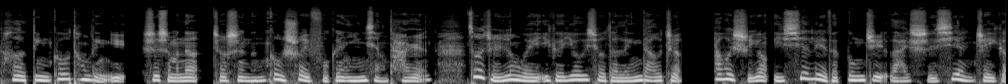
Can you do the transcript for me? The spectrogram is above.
特定沟通领域是什么呢？就是能够说服跟影响他人。作者认为，一个优秀的领导者，他会使用一系列的工具来实现这个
